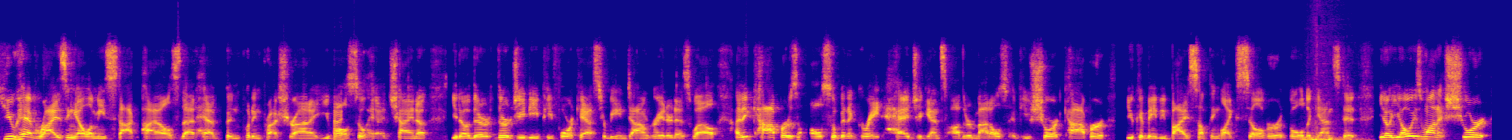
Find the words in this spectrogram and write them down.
you have rising LME stockpiles that have been putting pressure on it. You've also had China, you know, their their GDP forecasts are being downgraded as well. I think copper's also been a great hedge against other metals. If you short copper, you could maybe buy something like silver or gold against it. You know, you always want to short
